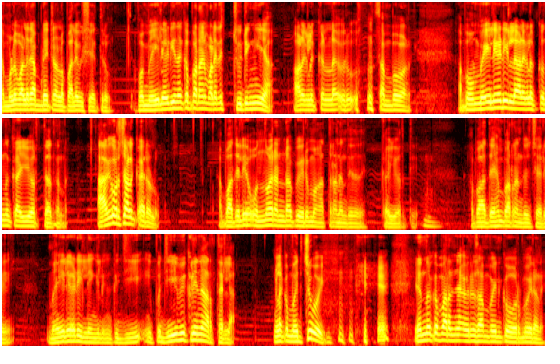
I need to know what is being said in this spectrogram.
നമ്മൾ വളരെ അപ്ഡേറ്റ് ആണല്ലോ പല വിഷയത്തിലും. അപ്പോൾ മെയിൽ ഐ ഡി എന്നൊക്കെ പറയാൻ വളരെ ചുരുങ്ങിയ ആളുകൾക്കുള്ള ഒരു സംഭവമാണ്. അപ്പോൾ മെയിൽ ഐ ഡി ഉള്ള ആളുകളൊക്കെ ഒന്ന് കൈ ഉയർത്താതാണ് ആകെ കുറച്ച് ആൾക്കാരുള്ളൂ. അപ്പോൾ അതിൽ ഒന്നോ രണ്ടോ പേര് മാത്രമാണ് എന്ത് ചെയ്തത്? കൈ ഉയർത്തി അപ്പോൾ അദ്ദേഹം പറഞ്ഞ എന്താ വെച്ചാൽ മെയിൽ ഐ ഡി ഇല്ലെങ്കിൽ നിങ്ങൾക്ക് ജീ ഇപ്പോൾ ജീവിക്കലിന് അർത്ഥമില്ല. നിങ്ങളൊക്കെ മരിച്ചുപോയി. എന്നൊക്കെ പറഞ്ഞ ഒരു സംഭവം എനിക്ക് ഓർമ്മ വരികയാണ്.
